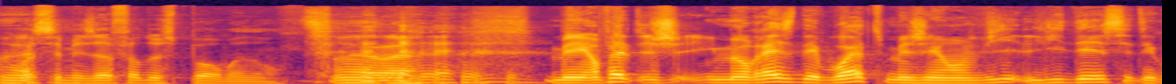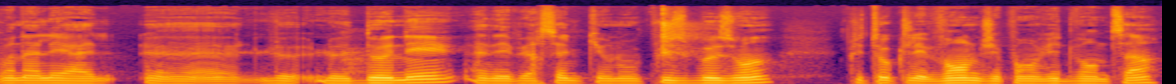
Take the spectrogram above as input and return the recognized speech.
Ouais. Moi, c'est mes affaires de sport maintenant. Ouais, ouais. mais en fait, il me reste des boîtes, mais j'ai envie. L'idée, c'était qu'on allait à- euh, le, le donner à des personnes qui en ont plus besoin, plutôt que les vendre. J'ai pas envie de vendre ça.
